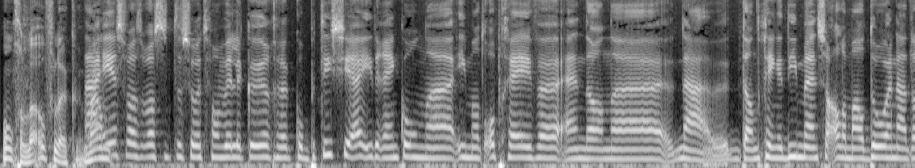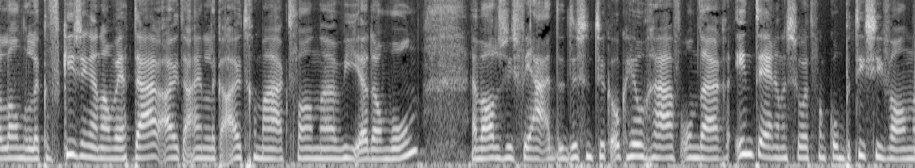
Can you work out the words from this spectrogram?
Ongelooflijk. Nou, Waarom- eerst was, was het een soort van willekeurige competitie. Hè. Iedereen kon eh, iemand opgeven. En dan, eh, nou, dan gingen die mensen allemaal door naar de landelijke verkiezingen. En dan werd daar uiteindelijk uitgemaakt van eh, wie er dan won. En we hadden zoiets van ja, het is natuurlijk ook heel gaaf om daar intern een soort van competitie van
